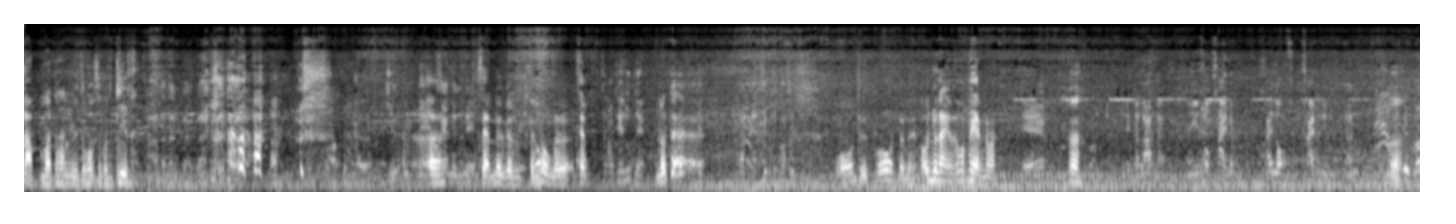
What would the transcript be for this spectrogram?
ตับเมื่อท่านมีตัวหกสิบพันกีบ เออแค่หนึ่งนี่แสนหนึ่งกันเป็นทงเลยแสนเอาเทรุดเลยรถเอ้ยร้อยแปดสิบถึงกว่าสิบโอ้ถือโคตรเดี๋ยวนี้โอ้อยู่ไหนเขามาแพงนะวะเอ๊ะเออ เป็นตลาดน่ะอันนี้พวกค่ายแบบค่ายเลาะค่ายเป็นอย่างนั้นเออคือก็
